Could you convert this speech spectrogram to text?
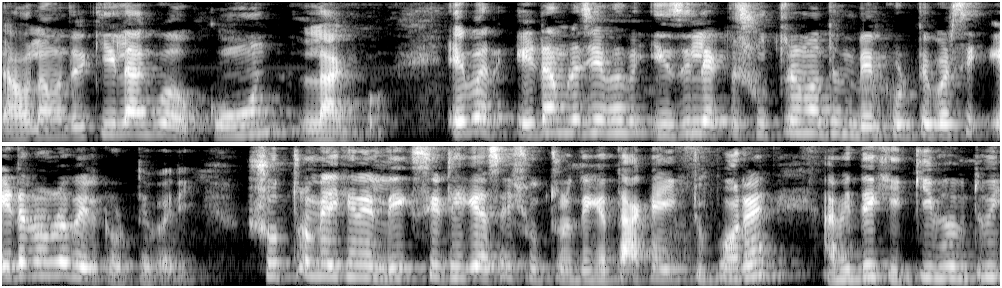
তাহলে আমাদের কি লাগবো? কোন লাগবে। এবার এটা আমরা যেভাবে ইজিলি একটা সূত্রের মাধ্যমে বের করতে পারছি এটাও আমরা বের করতে পারি। সূত্র আমি এখানে লিখছি, ঠিক আছে? সূত্র দিকে তাকাই একটু পরে। আমি দেখি কীভাবে তুমি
